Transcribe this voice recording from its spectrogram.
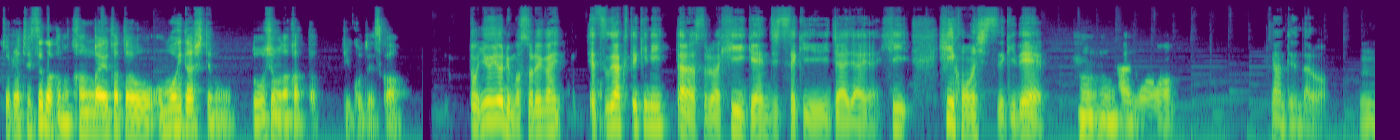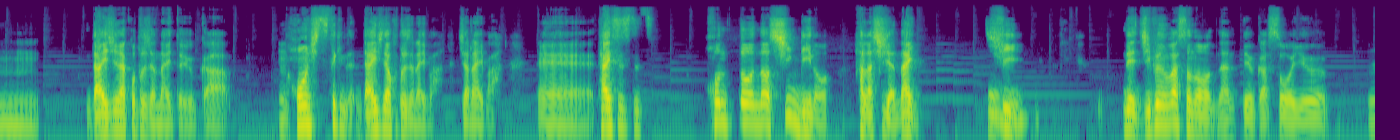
それは哲学の考え方を思い出してもどうしようもなかったっていうことですか？というよりも、それが哲学的に言ったら、それは非現実的、じゃあじゃあ非、非本質的で、うんうん。あの、なんて言うんだろう。うん、大事なことじゃないというか、うん本質的な、大事なことじゃないわ。じゃないわ。えー、大切、本当の真理の話じゃないし、で、自分はその、なんていうか、そういう、うー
